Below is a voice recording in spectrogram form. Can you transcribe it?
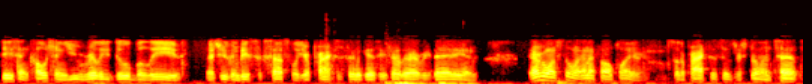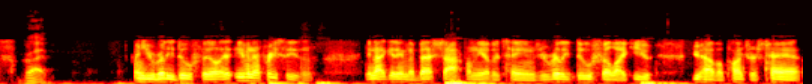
decent coaching, you really do believe that you can be successful. You're practicing against each other every day, and everyone's still an NFL player, so the practices are still intense Right. And you really do feel even in preseason, you're not getting the best shot from the other teams. You really do feel like you you have a puncher's chance,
